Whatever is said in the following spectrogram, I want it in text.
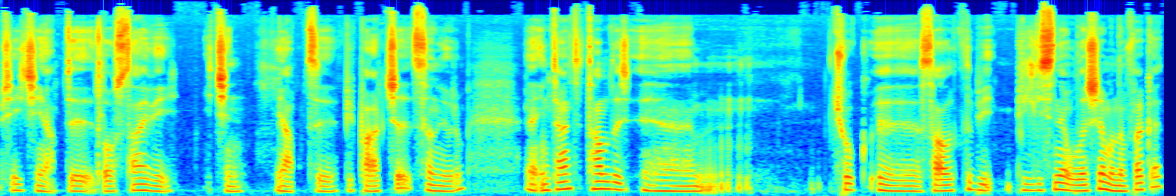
şey için yaptığı Lost Highway için yaptığı bir parça sanıyorum. E, internette tam da çok sağlıklı bir bilgisine ulaşamadım fakat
